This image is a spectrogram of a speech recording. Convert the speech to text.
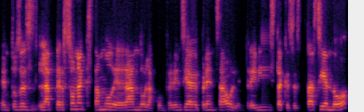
entonces, la persona que está moderando la conferencia de prensa o la entrevista que se está haciendo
